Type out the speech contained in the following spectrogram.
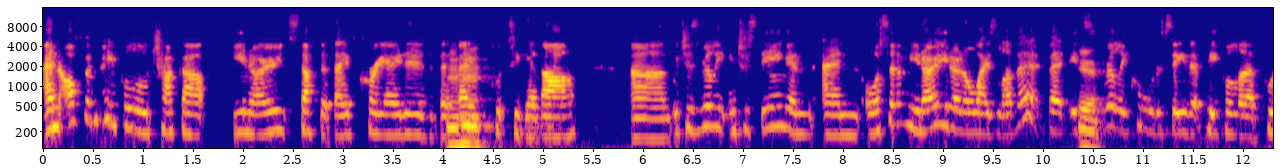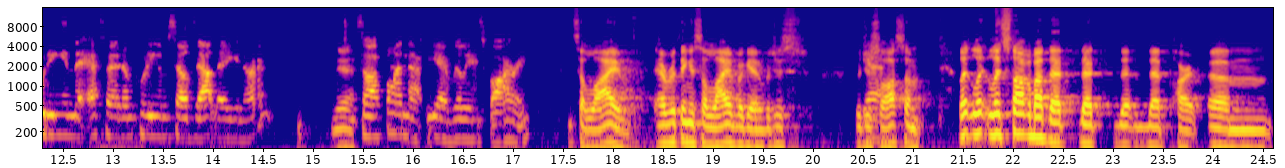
And often people will chuck up, you know, stuff that they've created that Mhm. they've put together, um, which is really interesting and and awesome. You know, you don't always love it, but it's Yeah. really cool to see that people are putting in the effort and putting themselves out there. You know, yeah so I find that yeah really inspiring. it's alive everything is alive again which is which is Yeah. awesome let, let, us talk about that that that, that part um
